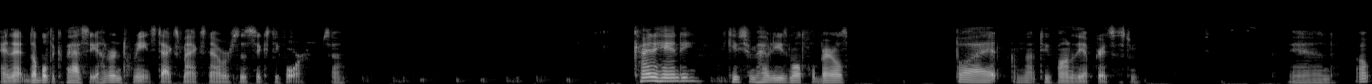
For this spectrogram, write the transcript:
And that doubled the capacity, 128 stacks max now versus 64. So kind of handy. Keeps you from having to use multiple barrels, but I'm not too fond of the upgrade system. And oh,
